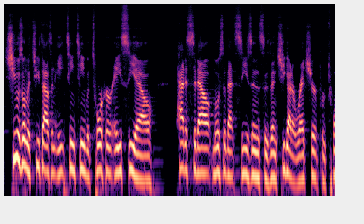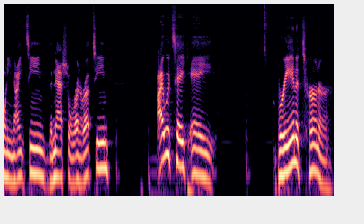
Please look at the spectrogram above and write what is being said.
she was on the 2018 team, but tore her ACL, had to sit out most of that season. So then she got a red shirt for 2019, the national runner up team. I would take a Brianna Turner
